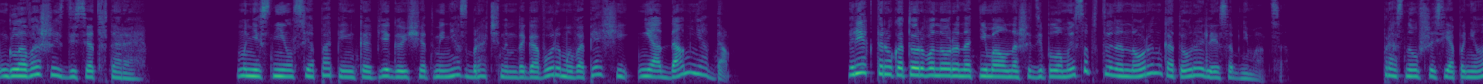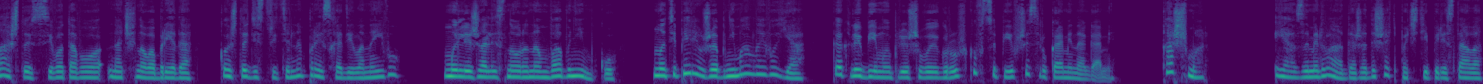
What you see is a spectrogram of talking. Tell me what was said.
Глава 62. Мне снился папенька, бегающий от меня с брачным договором и вопящий «не отдам, не отдам». Ректор, у которого Норан отнимал наши дипломы, собственно, Норан, который лез обниматься. Проснувшись, я поняла, что из всего того ночного бреда кое-что действительно происходило наяву. Мы лежали с Нораном в обнимку, но теперь уже обнимала его я, как любимую плюшевую игрушку, вцепившись руками и ногами. Кошмар. Я замерла, даже дышать почти перестала,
